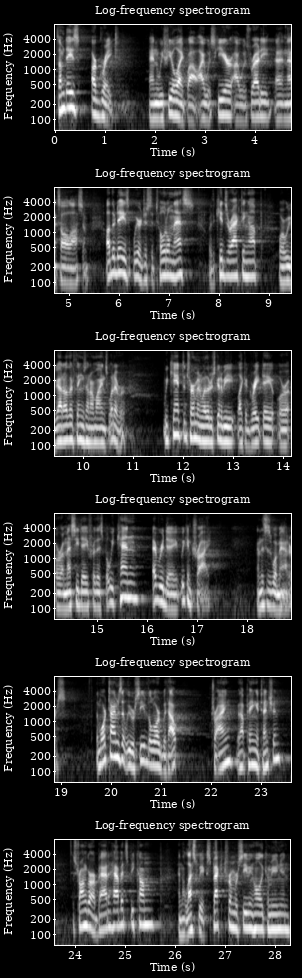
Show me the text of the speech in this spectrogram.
Some days are great, and we feel like, wow, I was here, I was ready, and that's all awesome. Other days, we are just a total mess, or the kids are acting up, or we've got other things on our minds, whatever. We can't determine whether it's going to be like a great day or, or a messy day for this, but we can, every day, we can try. And this is what matters. The more times that we receive the Lord without trying, without paying attention, the stronger our bad habits become, and the less we expect from receiving Holy Communion,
